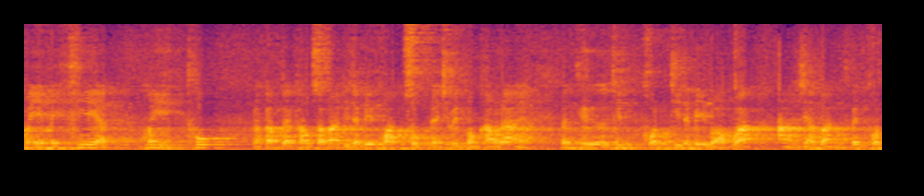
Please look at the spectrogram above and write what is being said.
ไม่ไม่เครียดไม่ทุกข์นะครับ แต่เขาสามารถที่จะมีความสุขในชีวิตของเขาได้ นั่นคือที่คนที่นบีบอกว่าอายะบันเป็นคน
